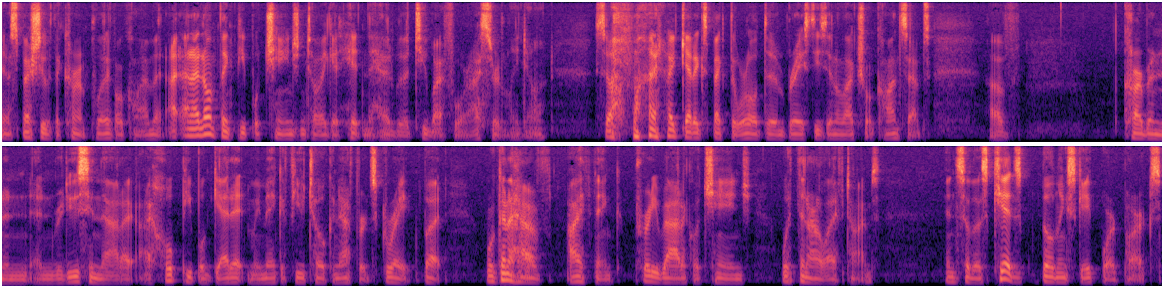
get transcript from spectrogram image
know, especially with the current political climate. I, and I don't think people change until they get hit in the head with a two by four. I certainly don't. So I can't expect the world to embrace these intellectual concepts of carbon and, and reducing that. I, I hope people get it and we make a few token efforts. Great. But we're going to have, I think, pretty radical change within our lifetimes. And so those kids building skateboard parks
